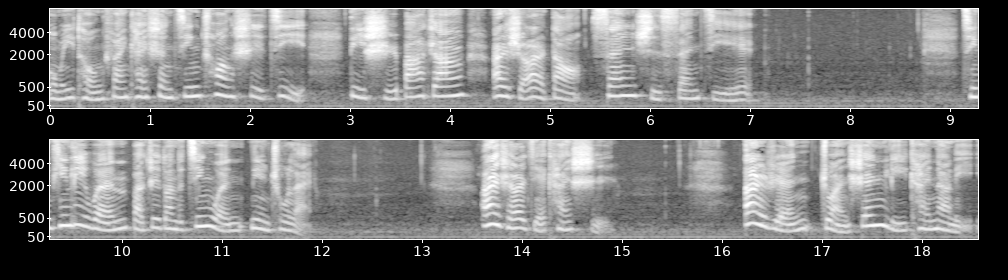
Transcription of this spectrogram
我们一同翻开圣经《创世纪》第十八章二十二到三十三节。请听例文把这段的经文念出来。二十二节开始，二人转身离开那里，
